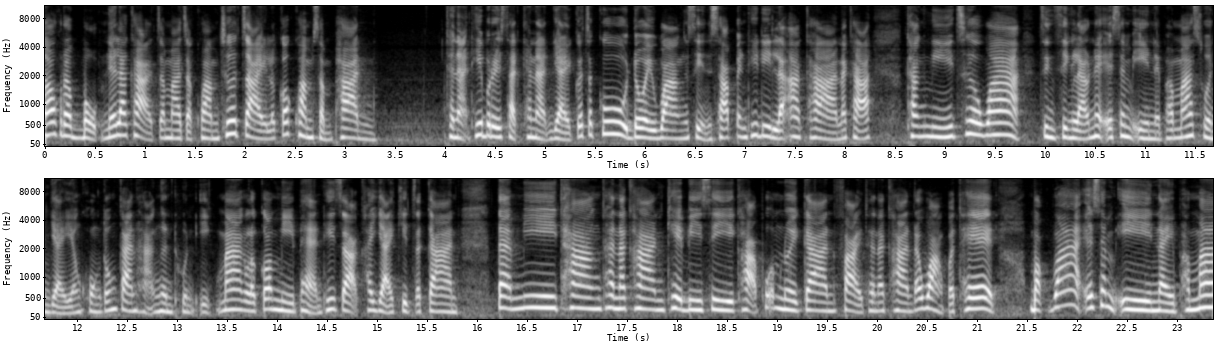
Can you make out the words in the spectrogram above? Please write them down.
นอกระบบนี่แหละค่ะ จะมาจากความเชื่อใจแล้วก็ความสัมพันธ์ ขณะที่บริษัทขนาดใหญ่ก็จะกู้โดยวางสินทรัพย์เป็นที่ดินและอาคารนะคะ ทั้งนี้เชื่อว่าจริง ๆ แล้วใน SME ในพม่าส่วนใหญ่ยังคงต้องการหาเงินทุนอีกมาก แล้วก็มีแผนที่จะขยายกิจการ แต่มีทางธนาคาร KBC ค่ะ ผู้อำนวยการฝ่ายธนาคารระหว่างประเทศ บอกว่า SME ในพม่า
